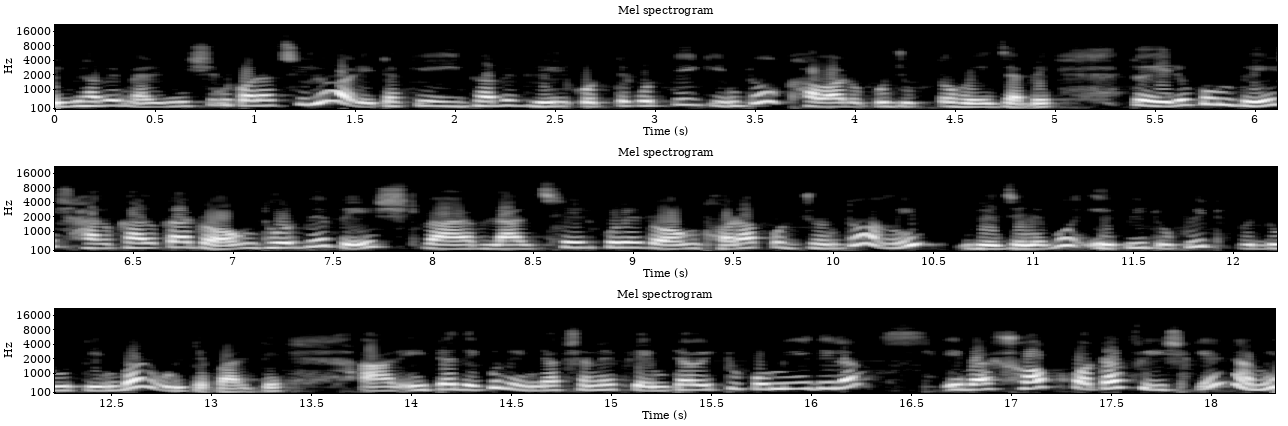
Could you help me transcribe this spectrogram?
এইভাবে ম্যারিনেশন করা ছিল আর এটাকে এইভাবে গ্রিল করতে করতেই কিন্তু খাওয়ার উপযুক্ত হয়ে যাবে। তো এরকম বেশ হালকা হালকা রং ধরবে, বেশ লালচের করে রং ধরা পর্যন্ত আমি ভেজে নেব এপিট উপিট দু তিনবার উল্টে পাল্টে। আর এটা দেখুন ইন্ডাকশানের ফ্লেমটাও একটু কমিয়ে দিলাম। এবার সব কটা ফিশকে আমি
